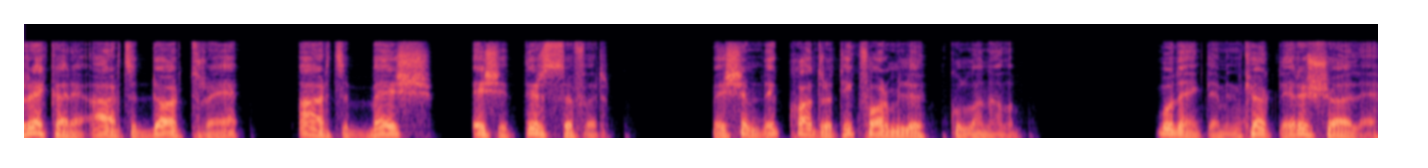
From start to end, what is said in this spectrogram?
r kare artı 4r artı 5 eşittir 0. Ve şimdi kuadratik formülü kullanalım. Bu denklemin kökleri şöyle.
